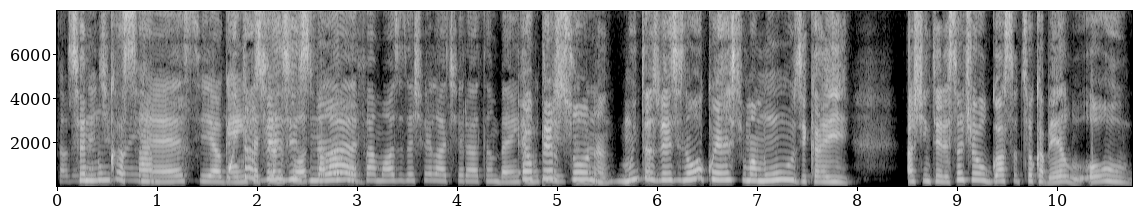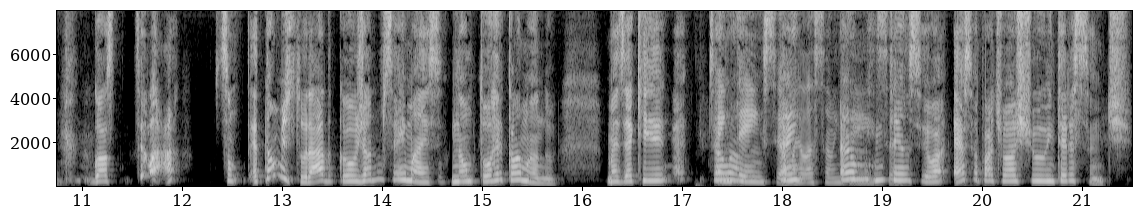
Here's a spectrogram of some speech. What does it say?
Talvez Você nunca sabe. conhece, alguém Muitas tá vezes foto e fala, não. ah, é famosa, deixa eu ir lá tirar também. É Tem a muito isso, persona. né? Muitas vezes não conhece uma música e acha interessante ou gosta do seu cabelo ou gosta, sei lá. São- é tão misturado que eu já não sei mais. Não tô reclamando. Mas é que. É lá, intenso, é é uma relação É intensa. intenso. Eu- essa parte eu acho interessante.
